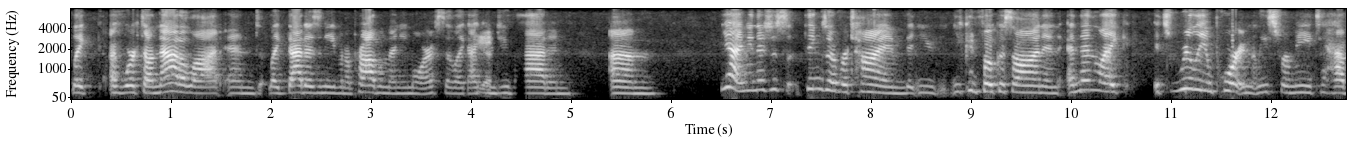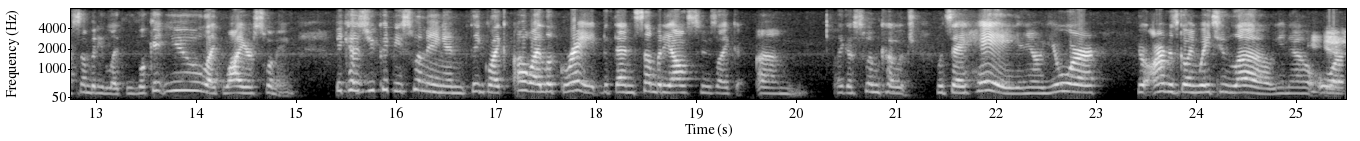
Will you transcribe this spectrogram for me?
like I've worked on that a lot, and like that isn't even a problem anymore. So like I Yeah. can do that, and um, yeah, I mean there's just things over time that you you can focus on, and and then like it's really important, at least for me, to have somebody like look at you like while you're swimming. Because you could be swimming and think like, oh, I look great, but then somebody else who's like, um, like a swim coach would say, hey, you know, your your arm is going way too low, you know, Yeah. or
